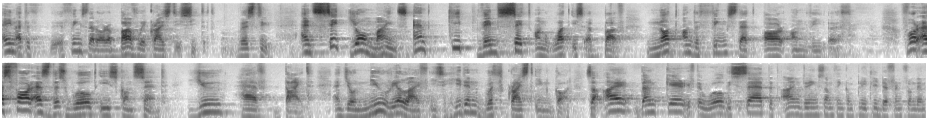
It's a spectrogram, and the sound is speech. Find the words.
aim at the th- things that are above where Christ is seated. Verse 2. And set your minds and keep them set on what is above, not on the things that are on the earth. For as far as this world is concerned, you have died and your new real life is hidden with Christ in God. So I don't care if the world is sad that I'm doing something completely different from them.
